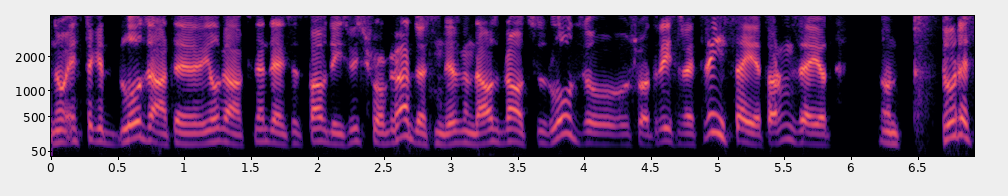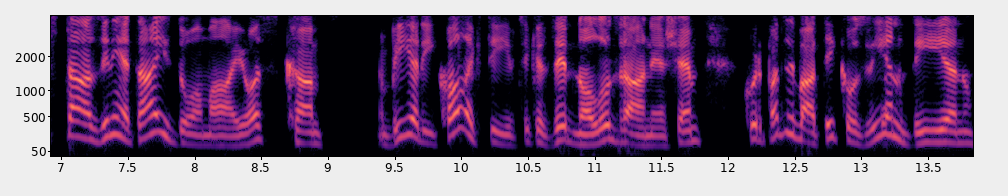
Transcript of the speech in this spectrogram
Nu, es tagad Ludzāte ilgākas nedēļas esmu pavadījis visu šo gadu, esmu diezgan daudz braucis uz Ludzu, šo 3x3 ejiet, organizējot. Un tur es tā, ziniet, aizdomājos, ka bija arī kolektīvi, cik es dzirdu no ludzāniešiem, kuri patiesībā tika uz vienu dienu,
